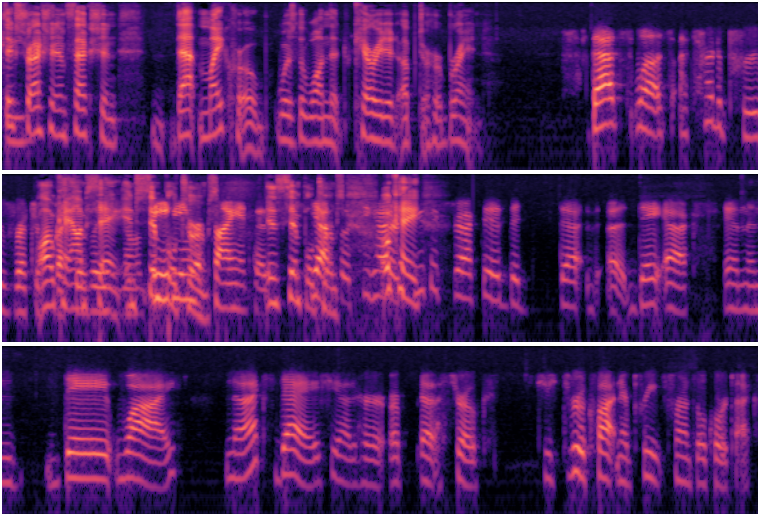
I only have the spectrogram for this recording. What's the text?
bloodstream. extraction infection, that microbe was the one that carried it up to her brain. That's well, it's, it's hard to prove retrospectively. Okay, I'm saying you in know, simple terms. scientist. In simple yeah, terms. so she had Okay. her tooth extracted the uh, day X, and then day Y. Next day, she had her uh, stroke. She threw a clot in her prefrontal cortex.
